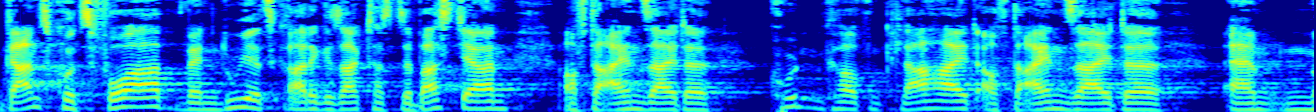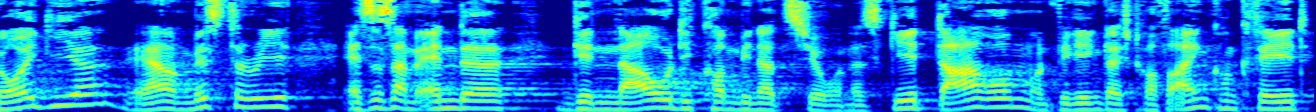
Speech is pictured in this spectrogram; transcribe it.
ganz kurz vorab, wenn du jetzt gerade gesagt hast, Sebastian, auf der einen Seite Kunden kaufen Klarheit, auf der einen Seite ähm, Neugier, ja, Mystery. Es ist am Ende genau die Kombination. Es geht darum, und wir gehen gleich darauf ein konkret,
